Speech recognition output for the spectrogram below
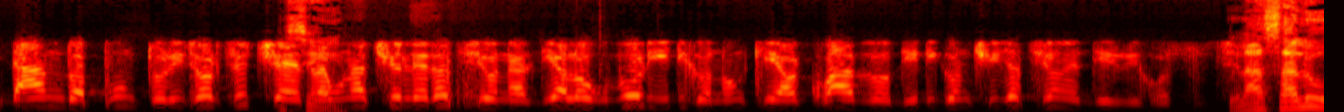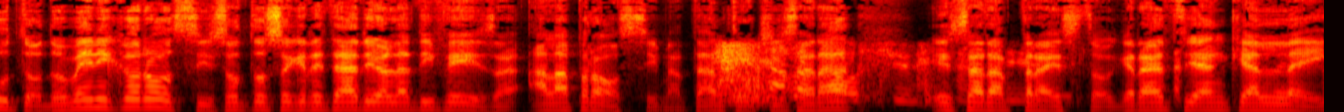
dando appunto risorse eccetera sì. un'accelerazione al dialogo politico nonché al quadro di riconciliazione e di ricostruzione. La saluto, Domenico Rossi, sottosegretario alla difesa, alla prossima, tanto ci sarà prossima. e sarà presto. Grazie anche a lei.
